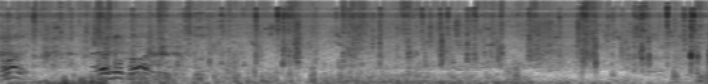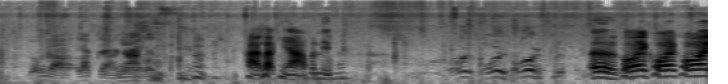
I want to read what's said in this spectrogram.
คอยคอยค่อยเดี๋ยวอย่ารักอย่างยากกันหาหลักหยาเพิ่นนี่โอ้ยโอ้ยโอ้ยเออคอยคอยคอย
